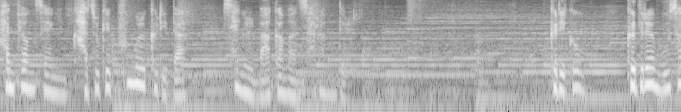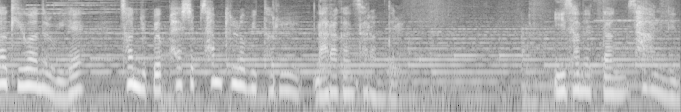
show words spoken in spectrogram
한평생 가족의 품을 그리다 생을 마감한 사람들. 그리고 그들의 무사 귀환을 위해 1683km를 날아간 사람들. 이산의 땅 사할린.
